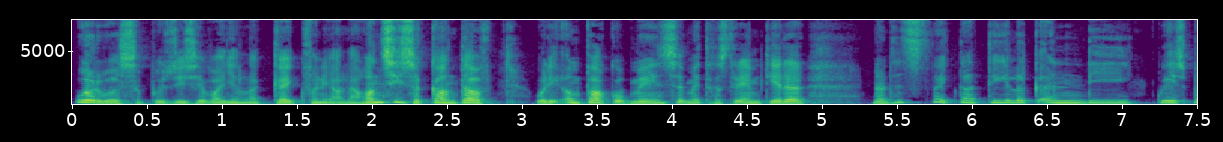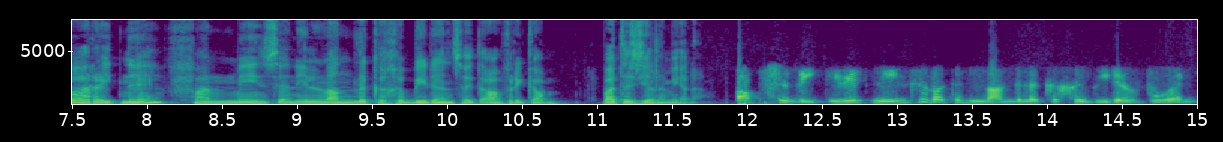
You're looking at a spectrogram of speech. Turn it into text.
oorhoofse posisie waar jy net kyk van die alliansie se kant af oor die impak op mense met gestremthede. Nou dit steek natuurlik in die kwesbaarheid, né, van mense in die landelike gebiede in Suid-Afrika. Wat is julle mening? Absoluut. Jy weet mense wat in landelike gebiede woon,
